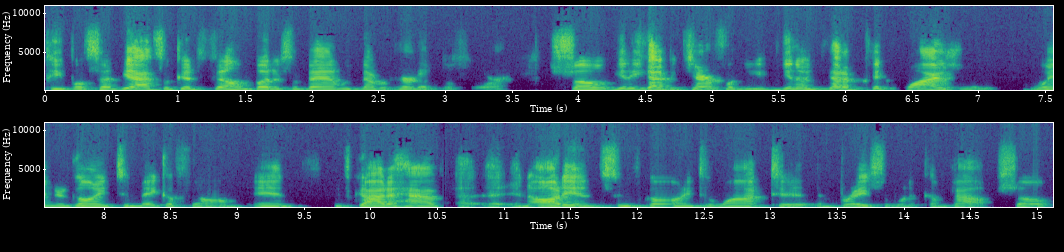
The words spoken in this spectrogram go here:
People said, yeah, it's a good film, but it's a band we've never heard of before. So, you know, you got to be careful. You, you know, you got to pick wisely when you're going to make a film. And you've got to have a, an audience who's going to want to embrace it when it comes out. So,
